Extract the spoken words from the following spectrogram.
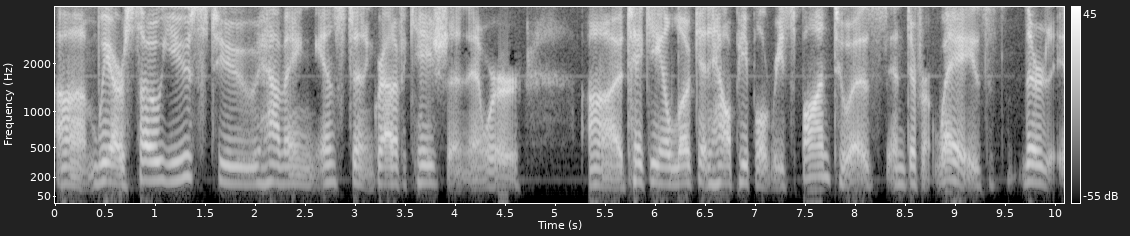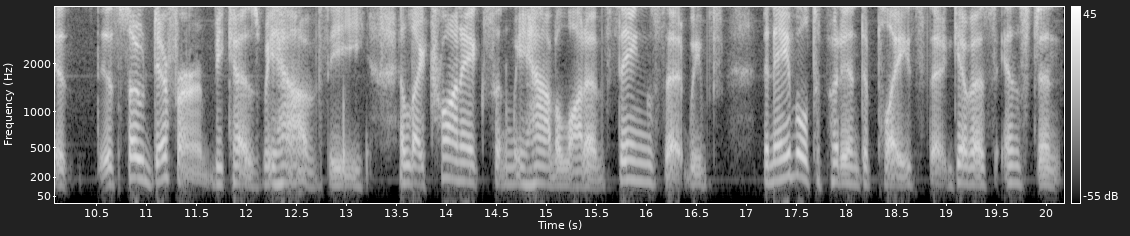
um, we are so used to having instant gratification and we're uh, taking a look at how people respond to us in different ways. There, it, is so different because we have the electronics and we have a lot of things that we've been able to put into place that give us instant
